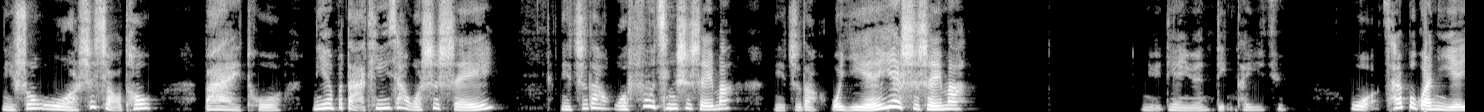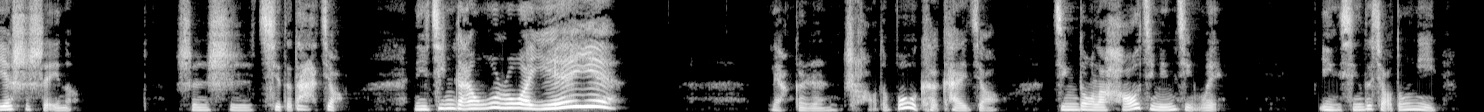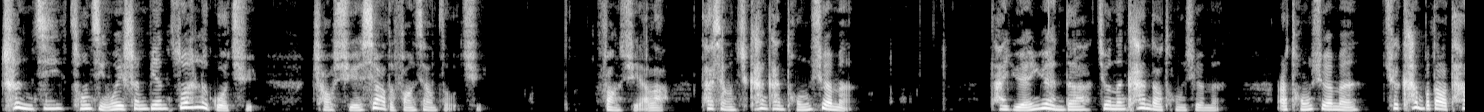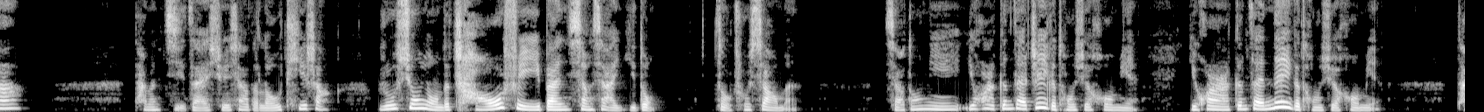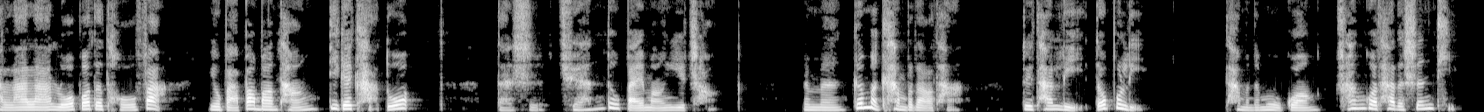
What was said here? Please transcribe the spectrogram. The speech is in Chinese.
你说我是小偷？拜托，你也不打听一下我是谁？你知道我父亲是谁吗？你知道我爷爷是谁吗？”女店员顶他一句：“我才不管你爷爷是谁呢！”绅士气得大叫：“你竟敢侮辱我爷爷！”两个人吵得不可开交，惊动了好几名警卫。隐形的小东尼趁机从警卫身边钻了过去，朝学校的方向走去。放学了，他想去看看同学们。他远远的就能看到同学们，而同学们却看不到他。他们挤在学校的楼梯上，如汹涌的潮水一般向下移动，走出校门。小东尼一会儿跟在这个同学后面，一会儿跟在那个同学后面。他拉拉罗伯的头发，又把棒棒糖递给卡多，但是全都白忙一场。人们根本看不到他，对他理都不理。他们的目光穿过他的身体，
